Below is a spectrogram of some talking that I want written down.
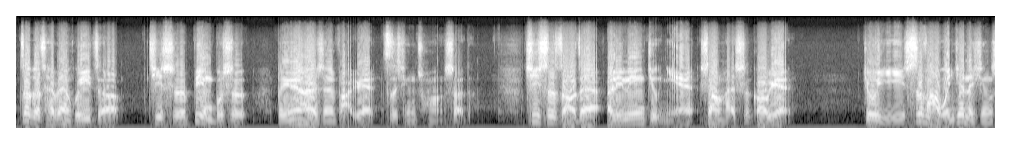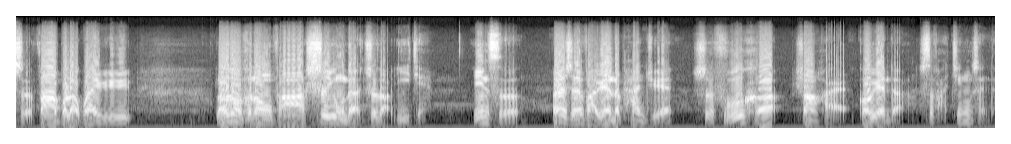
这个裁判规则其实并不是本院二审法院自行创设的，其实早在2009年，上海市高院就以司法文件的形式发布了关于劳动合同法适用的指导意见。因此，二审法院的判决是符合上海高院的司法精神的。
